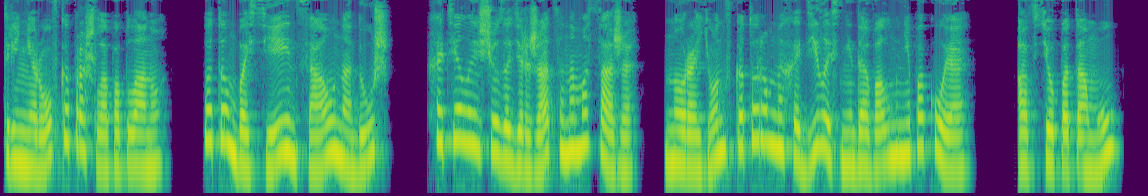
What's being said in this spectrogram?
Тренировка прошла по плану. Потом бассейн, сауна, душ. Хотела еще задержаться на массаже, но район, в котором находилась, не давал мне покоя. А все потому,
